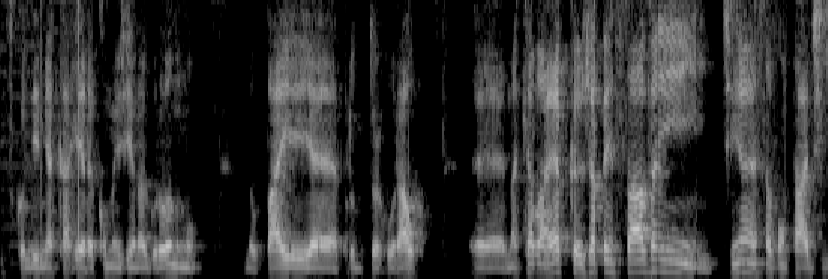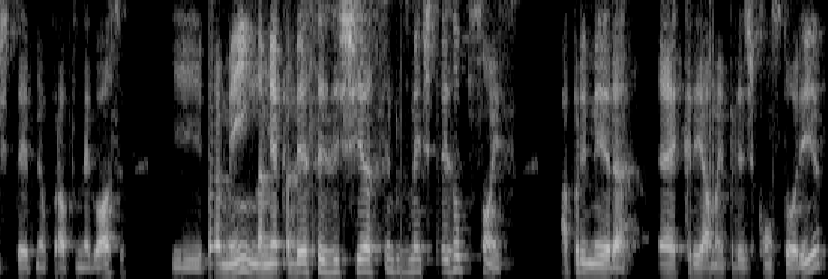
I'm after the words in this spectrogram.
escolhi minha carreira como engenheiro agrônomo, meu pai é produtor rural, é, naquela época eu já pensava em. tinha essa vontade de ter meu próprio negócio, e para mim, na minha cabeça, existia simplesmente três opções. A primeira é criar uma empresa de consultoria,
